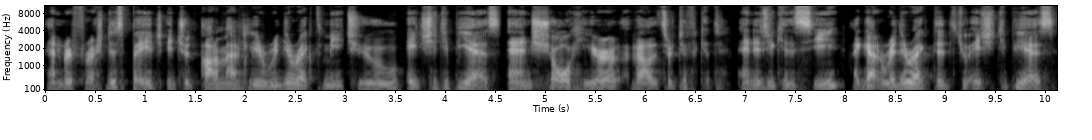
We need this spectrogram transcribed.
and refresh this page, it should automatically redirect me to HTTPS and show here a valid certificate. And as you can see, I got redirected to HTTPS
